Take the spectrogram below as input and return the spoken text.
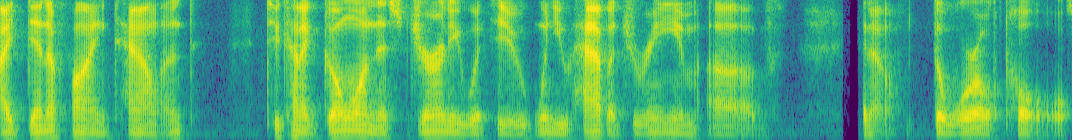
identifying talent to kind of go on this journey with you when you have a dream of, you know, the World Poll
